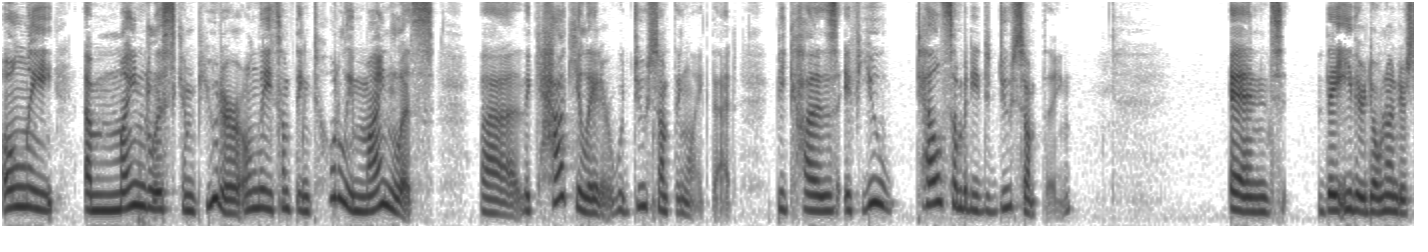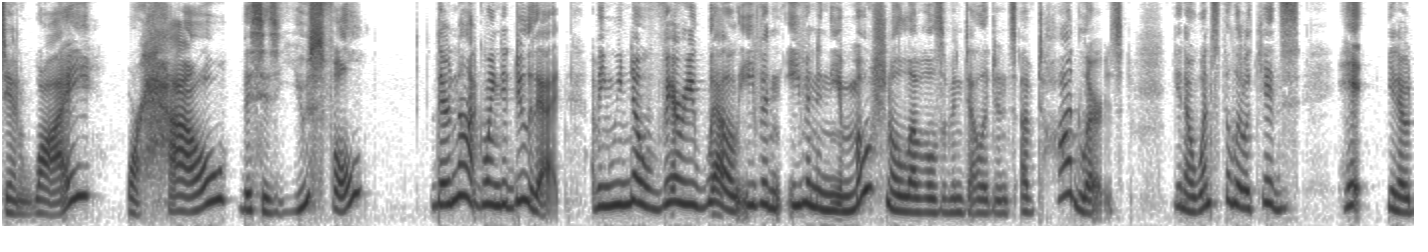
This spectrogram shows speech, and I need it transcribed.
Only a mindless computer, only something totally mindless, uh, the calculator would do something like that. Because if you tell somebody to do something and they either don't understand why or how this is useful, they're not going to do that. I mean, we know very well, even even in the emotional levels of intelligence of toddlers, you know, once the little kids hit, you know,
